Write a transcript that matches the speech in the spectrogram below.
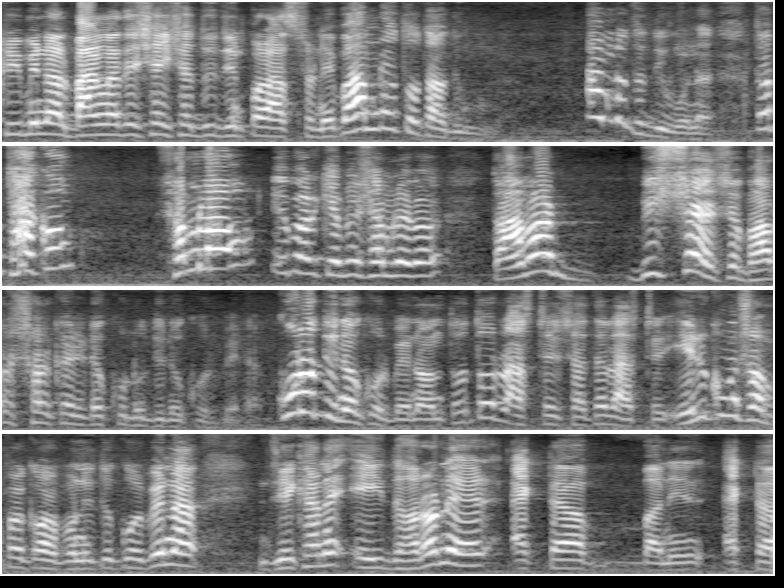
ক্রিমিনাল বাংলাদেশে এসে দুদিন পর আশ্রয় নেবে আমরা তো তা দিব না আমরা তো দিব না। তো থাকো সামলাও, এবার কেমনে সামলাবে? তো আমার বিশ্বাস ভারত সরকার এটা কোনোদিনও করবে না। কোনোদিনও করবে না, অন্তত রাষ্ট্রের সাথে রাষ্ট্রের এরকম সম্পর্ক অবনীত করবে না, যেখানে এই ধরনের একটা মানে একটা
